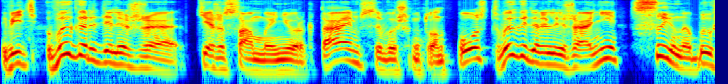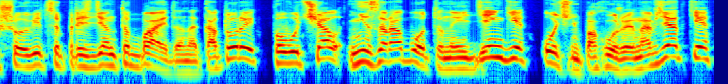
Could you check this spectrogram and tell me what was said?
Ведь выгородили же те же самые «Нью-Йорк Таймс» и «Вашингтон-Пост», выгородили же они сына бывшего вице-президента Байдена, который получал незаработанные деньги, очень похожие на взятки,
